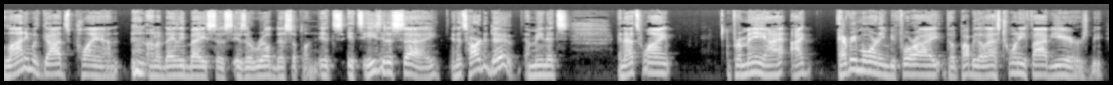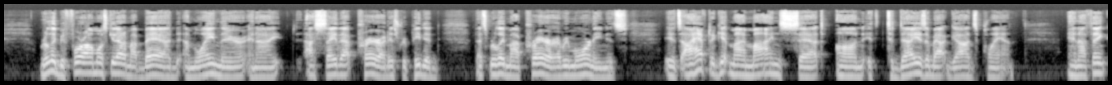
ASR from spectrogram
aligning with God's plan on a daily basis is a real discipline. It's it's easy to say and it's hard to do. I mean, it's and that's why for me, I, I every morning before I the, probably the last twenty five years, be, really before I almost get out of my bed, I'm laying there and I, I say that prayer I just repeated. That's really my prayer every morning. It's, it's, I have to get my mindset on it. Today is about God's plan. And I think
